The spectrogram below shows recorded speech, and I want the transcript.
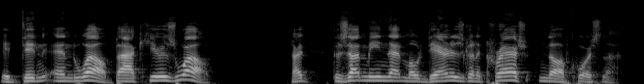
It didn't end well. Back here as well. Right? Does that mean that Moderna is going to crash? No, of course not.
